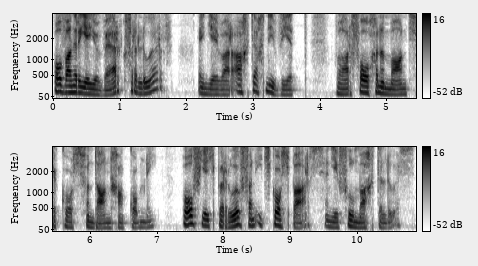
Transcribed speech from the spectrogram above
of wanneer jy jou werk verloor en jy waaragtig nie weet waar volgende maand se kos vandaan gaan kom nie of jy's beroof van iets kosbaars en jy voel magteloos.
